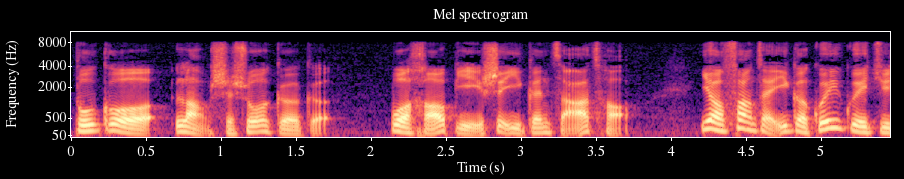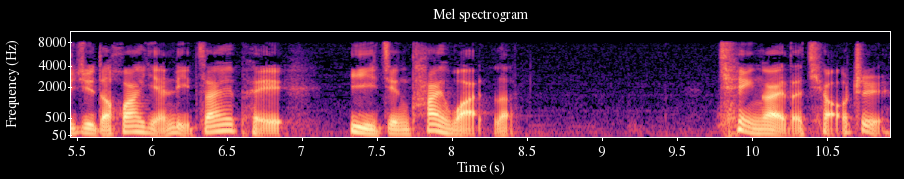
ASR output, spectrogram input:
不过，老实说，哥哥，我好比是一根杂草。要放在一个规规矩矩的花园里栽培，已经太晚了。亲爱的乔治，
